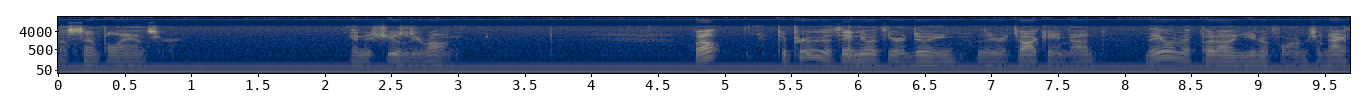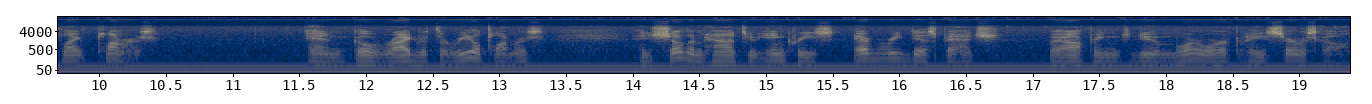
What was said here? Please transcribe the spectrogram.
a simple answer, and it's usually wrong. Well, to prove that they knew what they were doing, what they were talking about, they wanted to put on uniforms and act like plumbers and go ride with the real plumbers and show them how to increase every dispatch by offering to do more work on each service call.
